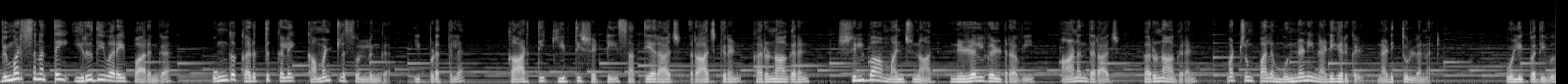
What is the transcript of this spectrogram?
விமர்சனத்தை இறுதி வரை பாருங்க. உங்க கருத்துக்களை கமெண்ட்ல சொல்லுங்க. இப்படத்துல கார்த்தி கீர்த்தி ஷெட்டி சத்யராஜ் ராஜ்கிரண் கருணாகரன் ஷில்பா மஞ்சுநாத் நிழல்கள் ரவி ஆனந்தராஜ் கருணாகரன் மற்றும் பல முன்னணி நடிகர்கள் நடித்துள்ளனர். ஒளிப்பதிவு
